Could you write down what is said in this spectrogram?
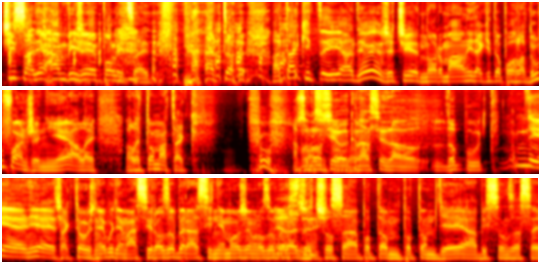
či sa nehambí, že je policajt. A, to, a taký, ja neviem, že či je normálny takýto pohľad, dúfam, že nie, ale, ale to ma tak Fú, A potom si ho krásne dal do pút. Nie, nie, však to už nebudem asi rozoberať, asi nemôžem rozoberať, Jasné. že čo sa potom, potom deje, aby som zase...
